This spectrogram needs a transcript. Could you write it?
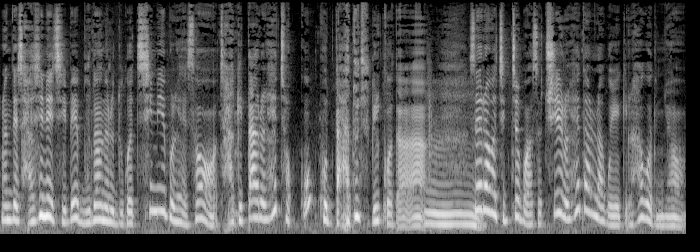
그런데 자신의 집에 무단으로 누가 침입을 해서 자기 딸을 해쳤고 곧 나도 죽일 거다. 음. 세라가 직접 와서 취재를 해달라고 얘기를 하거든요.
